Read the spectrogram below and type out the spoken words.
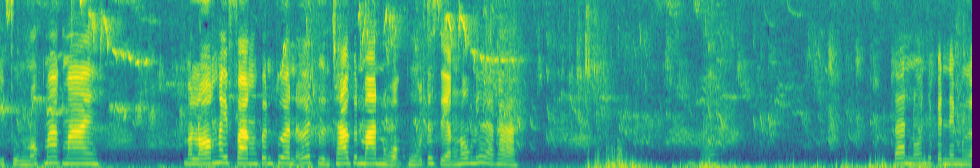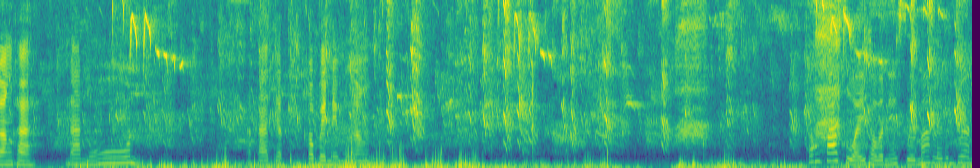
มีฝูงนกมากมาย มาร้องให้ฟังเพื่อนๆ เอ้ยตื่นเช้าขึ้นมาหนวกหูแต่เสียงนกนี่แหละค่ะ ด้านโน้นจะเป็นในเมืองค่ะ ด้านโน้นนะคะจะเข้าไปในเมืองท้องฟ้าสวยค่ะวันนี้สวยมากเลยเพื่อน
